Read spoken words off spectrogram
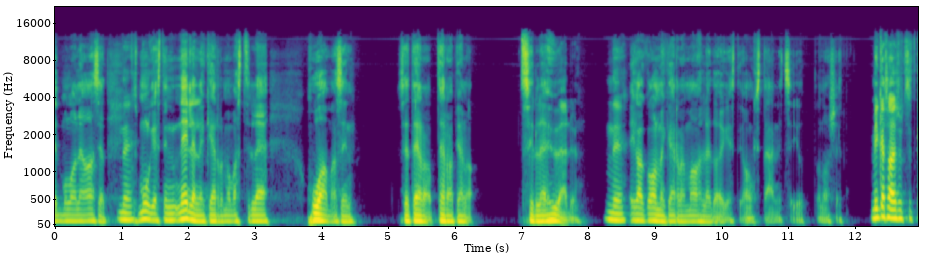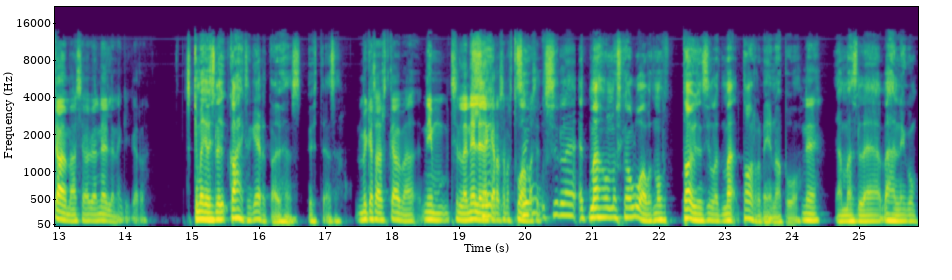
että mulla on ne asiat. Niin. Koska mulla kesti neljännen kerran, mä vasta silleen huomasin se tera- terapian silleen hyödyn. niin. Eikä kolme kerran mä oon oikeesti onks tää nyt se juttu, no shit. Mikä sai sut sit käymään siellä vielä neljännenkin kerran? Sitten mä kävin sille kahdeksan kertaa yhdessä, yhteensä. Mikä sai sut käymään? Niin sillä neljännen kerran sä vasta huomasit. Se, että mä en myöskään luovut. Mä tajusin silloin, että mä tarviin apua. Niin. Ja mä silleen vähän niinku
